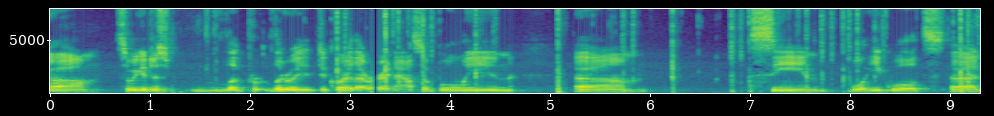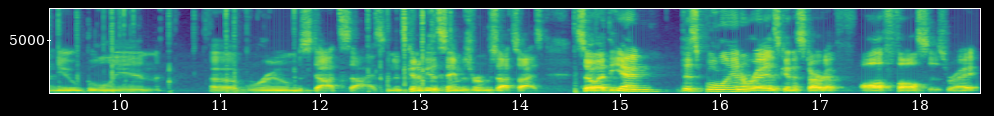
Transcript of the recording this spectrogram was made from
Um, so we could just li literally declare that right now. So boolean um, seen will equal uh, new boolean of rooms dot size, and it's going to be the same as rooms dot size. So at the end, this boolean array is going to start at all falses, right?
